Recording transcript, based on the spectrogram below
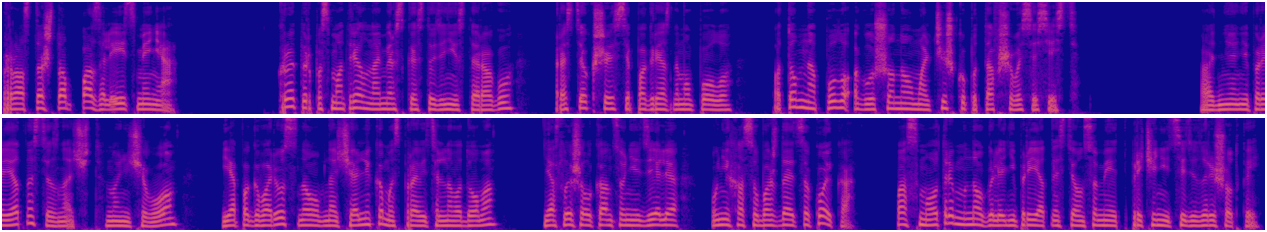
Просто чтоб позлить меня». Кропер посмотрел на мерзкое студенистое рагу, растекшееся по грязному полу, потом на полу оглушенного мальчишку, пытавшегося сесть. «Одни неприятности, значит? Ну ничего. Я поговорю с новым начальником исправительного дома. Я слышал, к концу недели у них освобождается койка. Посмотрим, много ли неприятностей он сумеет причинить, сидя за решеткой».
